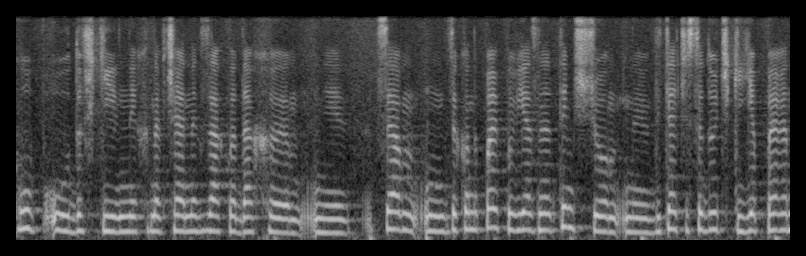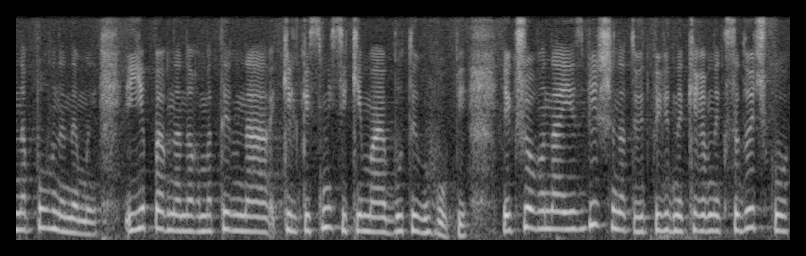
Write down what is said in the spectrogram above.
груп у дошкільних навчальних закладах. Е, е, Ця законопроект пов'язаний тим, що е, дитячі садочки є перенаповненими і є певна нормативна кількість місць, які має бути в групі. Якщо вона є збільшена, то відповідно керівник садочку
